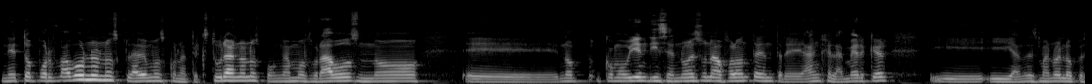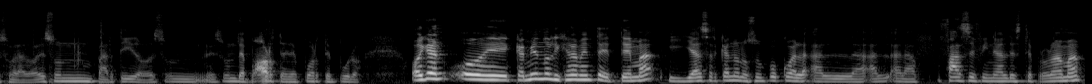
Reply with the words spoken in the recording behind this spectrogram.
Neto. Por favor no nos clavemos con la textura, no nos pongamos bravos, no, eh, no como bien dice, no es una afronta entre Angela Merkel y, y Andrés Manuel López Obrador. Es un partido, es un, es un deporte, deporte puro. Oigan, cambiando ligeramente de tema y ya acercándonos un poco a la- a la fase final de este programa,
